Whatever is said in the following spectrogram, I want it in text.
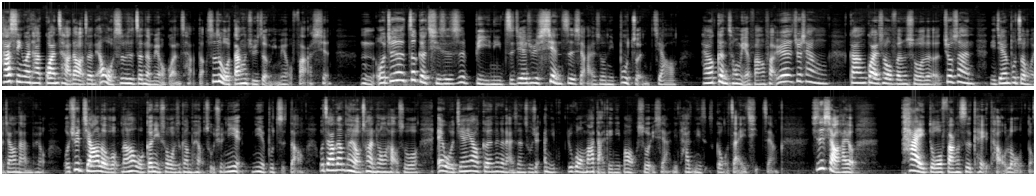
他是因为他观察到这点，哦，我是不是真的没有观察到？是不是我当局者迷没有发现？嗯，我觉得这个其实是比你直接去限制小孩说你不准教，还还有更聪明的方法。因为就像刚刚怪兽分说的，就算你今天不准我交男朋友，我去交了我，然后我跟你说我是跟朋友出去，你也你也不知道。我只要跟朋友串通好说，哎，我今天要跟那个男生出去，哎，你如果我妈打给你，帮我说一下，你他你跟我在一起这样。其实小孩有太多方式可以逃漏洞。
